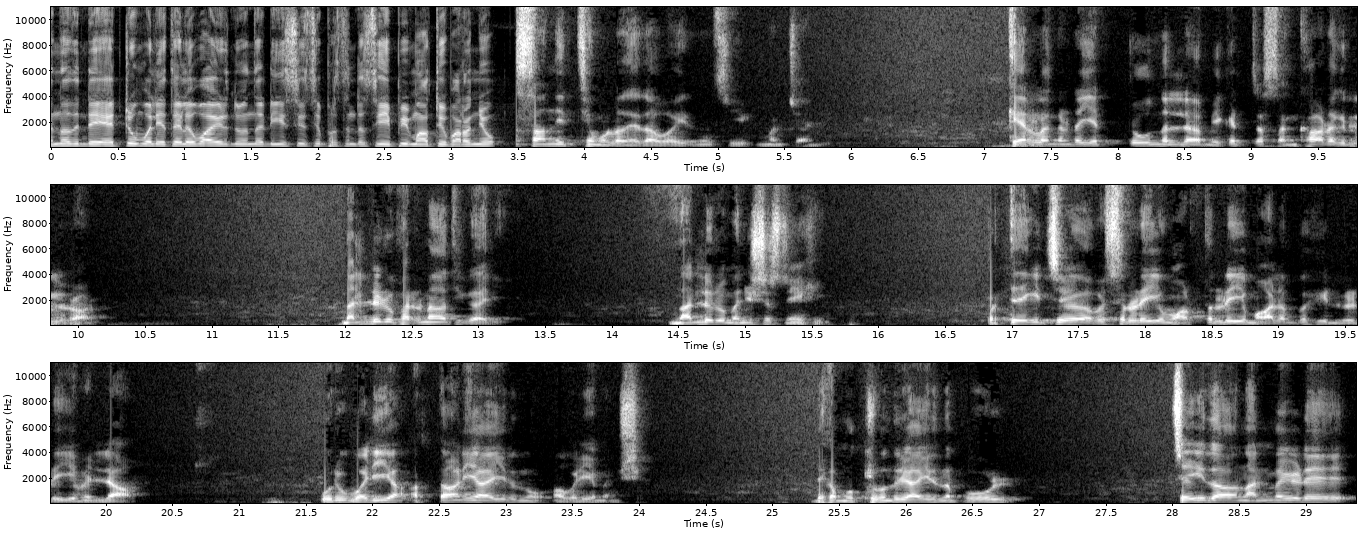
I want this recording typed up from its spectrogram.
എന്നതിന്റെ ഏറ്റവും വലിയ തെളിവായിരുന്നു എന്ന് D C C president C P Mathew പറഞ്ഞു. സാന്നിധ്യമുള്ള നേതാവായിരുന്നു ശ്രീ ഉമ്മൻചാണ്ടി. കേരളം കണ്ട ഏറ്റവും നല്ല മികച്ച സംഘാടകരിൽ ഒരാൾ നല്ലൊരു ഭരണാധികാരി. നല്ലൊരു മനുഷ്യസ്നേഹി. പ്രത്യേകിച്ച് അവസരുടെയും ആർത്തരുടെയും ആലംബഹീനരുടെയും എല്ലാം ഒരു വലിയ അത്താണിയായിരുന്നു ആ വലിയ മനുഷ്യൻ. അദ്ദേഹം മുഖ്യമന്ത്രിയായിരുന്നപ്പോൾ ചെയ്ത നന്മയുടെ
